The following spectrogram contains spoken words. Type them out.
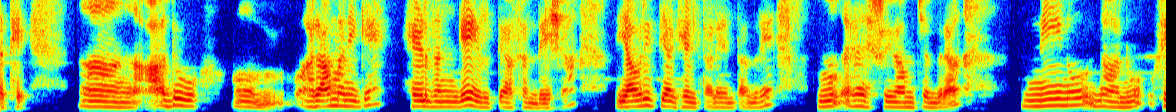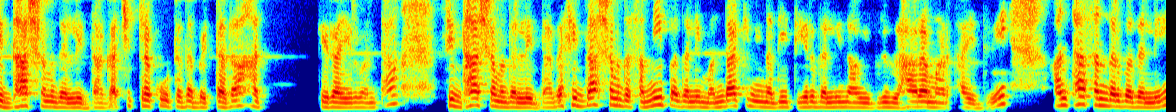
ಕಥೆ. ಅದು ರಾಮನಿಗೆ ಹೇಳ್ದಂಗೆ ಇರುತ್ತೆ ಆ ಸಂದೇಶ. ಯಾವ ರೀತಿಯಾಗಿ ಹೇಳ್ತಾಳೆ ಅಂತಂದ್ರೆ ಶ್ರೀರಾಮಚಂದ್ರ ನೀನು, ನಾನು ಸಿದ್ಧಾಶ್ರಮದಲ್ಲಿದ್ದಾಗ, ಚಿತ್ರಕೂಟದ ಬೆಟ್ಟದ ಹತ್ತಿರ ಇರುವಂತ ಸಿದ್ಧಾಶ್ರಮದಲ್ಲಿದ್ದಾಗ, ಸಿದ್ಧಾಶ್ರಮದ ಸಮೀಪದಲ್ಲಿ ಮಂದಾಕಿನಿ ನದಿ ತೀರದಲ್ಲಿ ನಾವು ಇಬ್ರು ವಿಹಾರ ಮಾಡ್ತಾ ಇದ್ವಿ. ಅಂಥ ಸಂದರ್ಭದಲ್ಲಿ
